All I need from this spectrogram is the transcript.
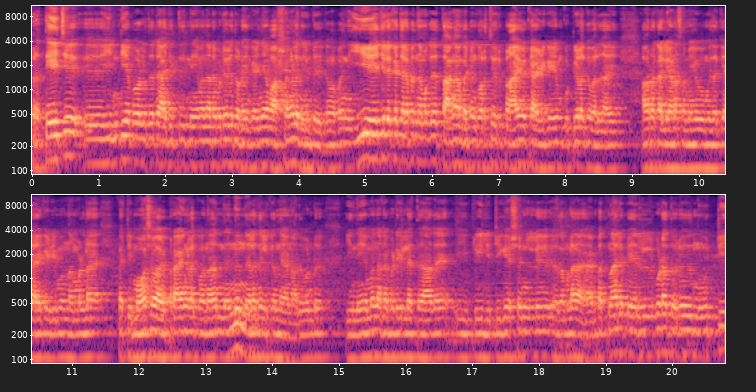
പ്രത്യേകിച്ച് ഇന്ത്യ പോലത്തെ രാജ്യത്ത് നിയമ നടപടികൾ തുടങ്ങിക്കഴിഞ്ഞാൽ വർഷങ്ങൾ നീണ്ടു നിൽക്കും. അപ്പം ഈ ഏജിലൊക്കെ ചിലപ്പോൾ നമുക്ക് താങ്ങാൻ പറ്റും. കുറച്ച് ഒരു പ്രായമൊക്കെ ആയിക്കഴിയും കുട്ടികളൊക്കെ വലുതായി അവരുടെ കല്യാണ സമയവും ഇതൊക്കെ ആയി കഴിയുമ്പോൾ നമ്മളെ പറ്റി മോശം അഭിപ്രായങ്ങളൊക്കെ വന്നാൽ നിന്നും നിലനിൽക്കുന്നതാണ്. അതുകൊണ്ട് ഈ നിയമ നടപടിയിലെത്താതെ ഈ പ്രീ ലിറ്റിഗേഷനിൽ നമ്മൾ അമ്പത്തിനാല് പേരിൽ കൂടെ ഒരു നൂറ്റി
